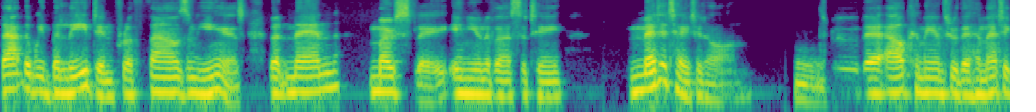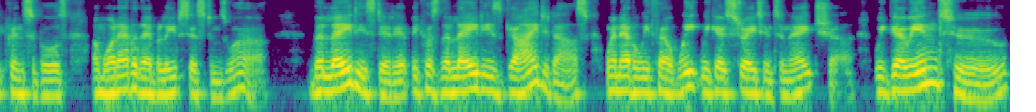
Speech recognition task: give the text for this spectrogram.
that that we believed in for a thousand years, that men mostly in university meditated on mm. through their alchemy and through their hermetic principles and whatever their belief systems were. The ladies did it because the ladies guided us whenever we felt weak. We go straight into nature. We go into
